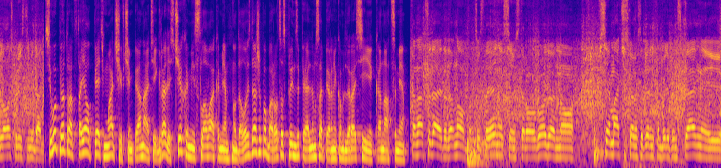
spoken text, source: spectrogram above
удалось привести медаль. Всего Петр отстоял пять матчей в чемпионате. Играли с чехами и словаками. Удалось даже побороться с принципиальным соперником для России – канадцами. Канадцы, да, это давно противостояние, с 72 года, но все матчи с каждым соперником были принципиальные. И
